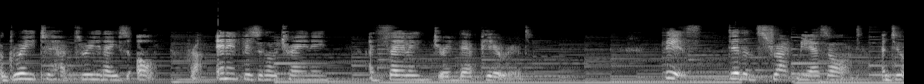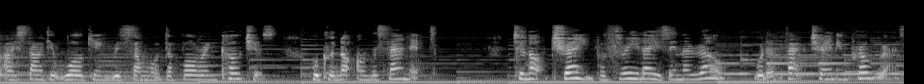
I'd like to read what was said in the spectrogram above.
agreed to have three days off from any physical training and sailing during their period. This didn't strike me as odd until I started working with some of the foreign coaches who could not understand it. To not train for three days in a row would affect training progress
